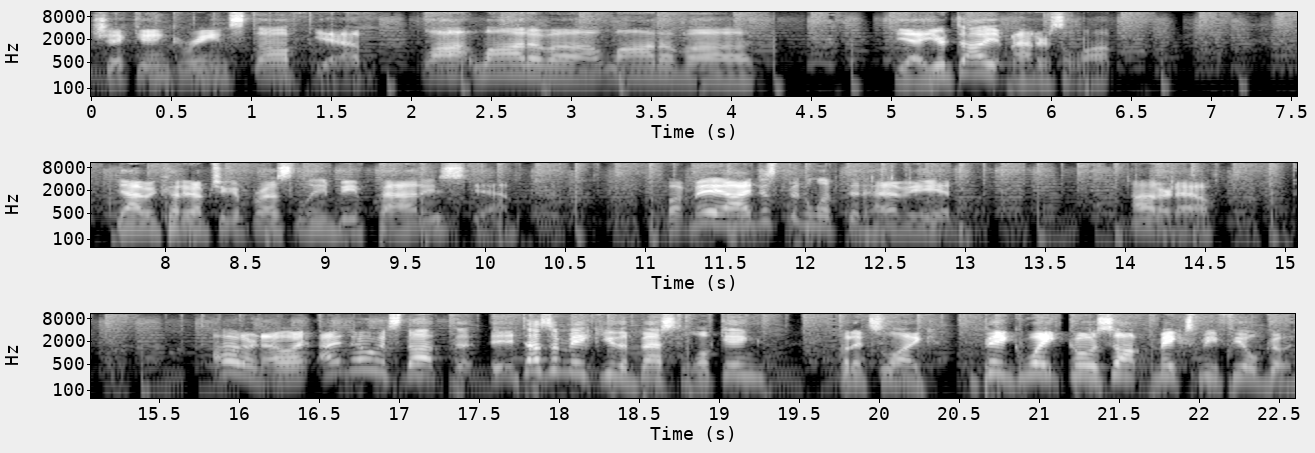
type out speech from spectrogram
Chicken, green stuff, yeah. Lot, lot of, uh, lot of, uh... Yeah, your diet matters a lot. Yeah, I've been cutting up chicken breast, lean beef patties, yeah. But me, I just been lifting heavy and I don't know. I don't know. I, I know it's not the, it doesn't make you the best looking, but it's like big weight goes up makes me feel good.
